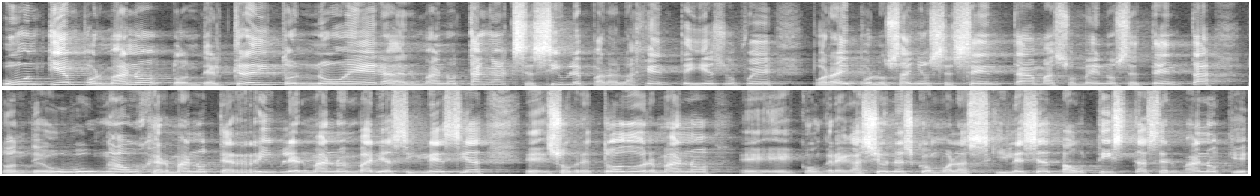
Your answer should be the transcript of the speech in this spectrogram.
Hubo un tiempo, hermano, donde el crédito no era, hermano, tan accesible para la gente y eso fue por ahí por los años 60, más o menos 70, donde hubo un auge, hermano, terrible, hermano, en varias iglesias, eh, sobre todo, hermano, eh, eh, congregaciones como las iglesias bautistas, hermano, que,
